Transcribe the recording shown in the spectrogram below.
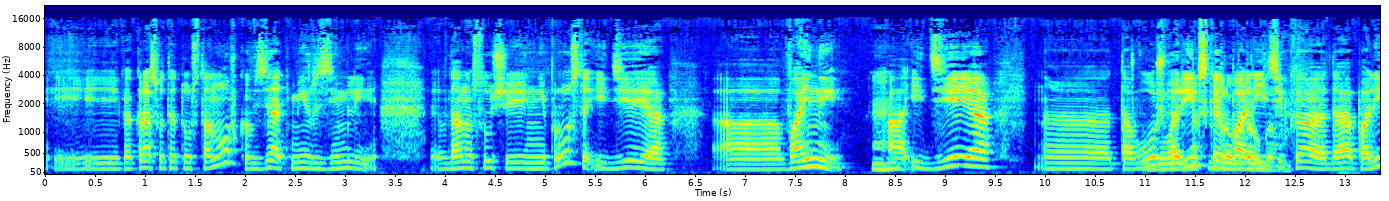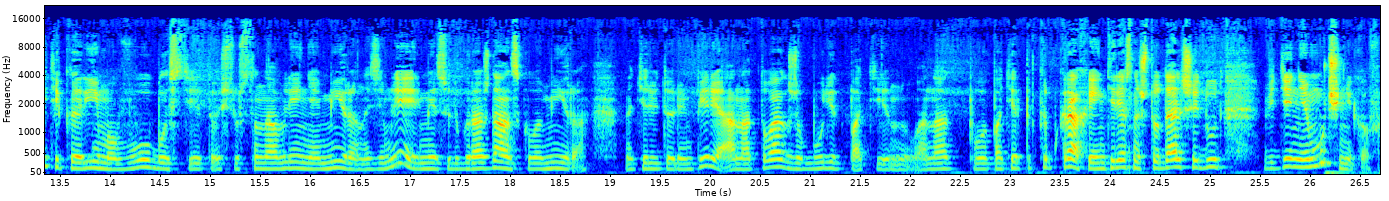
И как раз вот эта установка взять мир земли, в данном случае не просто идея э, войны, угу. а идея Э, того, что римская друг политика, да, политика Рима в области, то есть установления мира на земле, имеется в виду гражданского мира на территории империи, она также будет потер... Ну, она потерпит крах. И интересно, что дальше идут введения мучеников.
